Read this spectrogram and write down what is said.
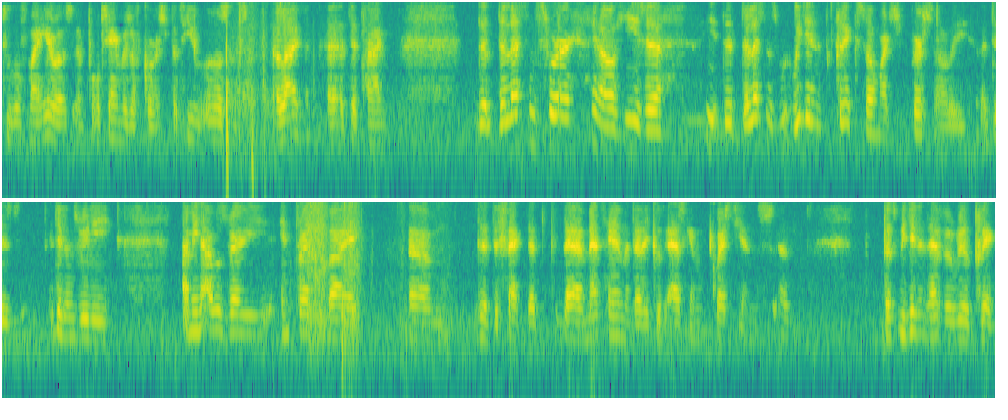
two of my heroes, and Paul Chambers, of course, but he wasn't alive at that time. The the lessons were, you know, he's a. He, the, the lessons we didn't click so much personally. It, it didn't really. I mean, I was very impressed by um, the, the fact that, that I met him and that I could ask him questions. And, but we didn't have a real click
